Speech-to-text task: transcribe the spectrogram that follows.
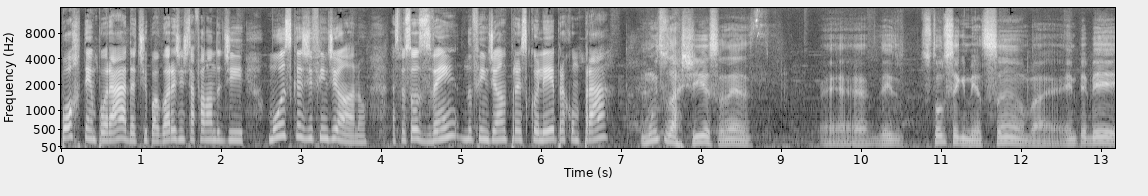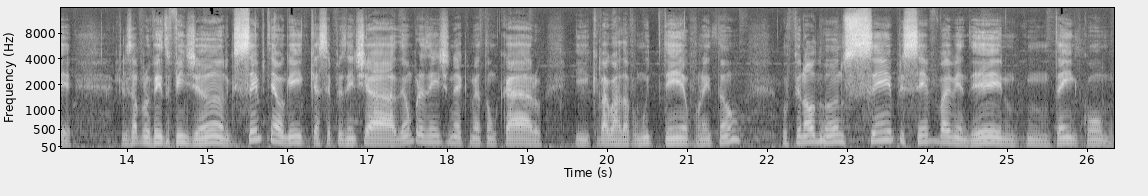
por temporada, tipo, agora a gente está falando de músicas de fim de ano, as pessoas vêm no fim de ano para escolher, para comprar? Muitos artistas, né? É, desde todos os segmentos, samba, MPB, eles aproveitam o fim de ano, que sempre tem alguém que quer ser presenteado. É um presente né, que não é tão caro e que vai guardar por muito tempo, né? Então, o final do ano sempre, sempre vai vender, não, não tem como,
